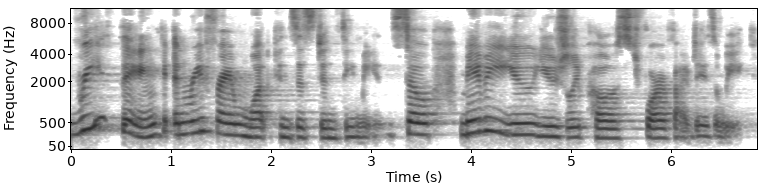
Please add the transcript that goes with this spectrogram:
rethink and reframe what consistency means. So, maybe you usually post four or five days a week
